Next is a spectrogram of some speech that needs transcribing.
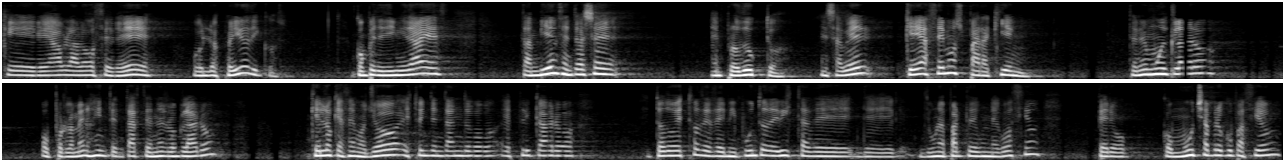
que habla la OCDE o en los periódicos. Competitividad es también centrarse en producto, en saber qué hacemos para quién. Tener muy claro, o por lo menos intentar tenerlo claro, qué es lo que hacemos. Yo estoy intentando explicaros todo esto desde mi punto de vista de, una parte de un negocio, pero con mucha preocupación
